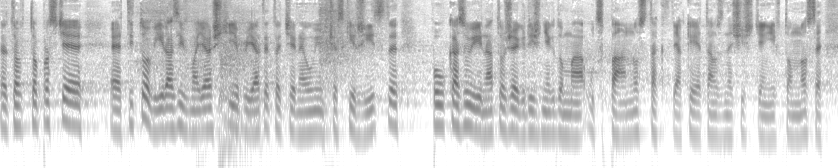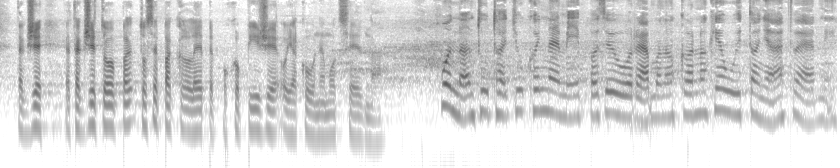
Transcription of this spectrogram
e, to, to prostě e, tyto výrazy v maďarštině, já to tě neumím česky říct, poukazují na to, že když někdo má ucpán nos, tak jaké je tam znečištění v tom nose. Takže, takže to, to se pak lépe pochopí, že o jakou nemoc se jedná. Honnan tudhatjuk, hogy nem épp az ő orrában akarnak-e új tanyát verni?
